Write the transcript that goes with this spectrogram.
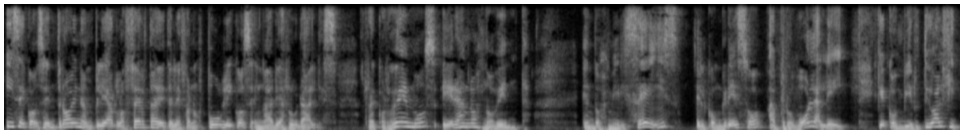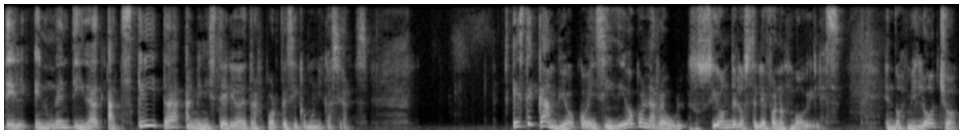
y se concentró en ampliar la oferta de teléfonos públicos en áreas rurales. Recordemos, eran los 90. En 2006, el Congreso aprobó la ley que convirtió al FITEL en una entidad adscrita al Ministerio de Transportes y Comunicaciones. Este cambio coincidió con la revolución de los teléfonos móviles en 2008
